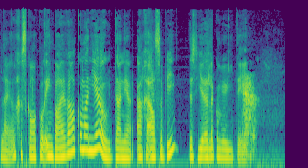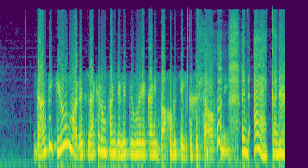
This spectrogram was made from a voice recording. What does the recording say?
Bly ingeskakel en baie welkom aan jou Daniel. Ag Elsabie, dis heerlik om jou hier te hê. Dankie jou, maar dit is lekker om van julle te hoor. Ek kan nie wag om met julle te gesels nie. en ek kan nie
